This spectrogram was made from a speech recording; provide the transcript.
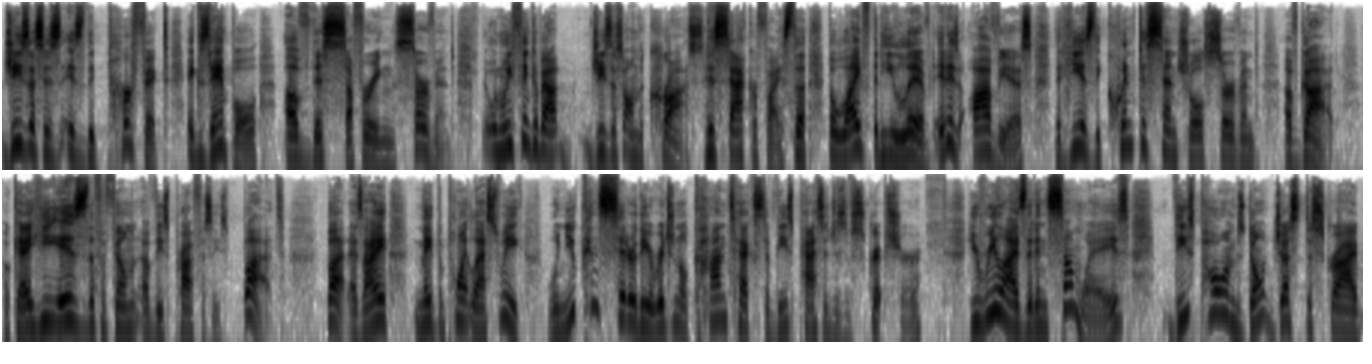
Jesus is, is the perfect example of this suffering servant. When we think about Jesus on the cross, his sacrifice, the, the life that he lived, it is obvious that he is the quintessential servant of God. Okay? He is the fulfillment of these prophecies. But but as I made the point last week, when you consider the original context of these passages of Scripture, you realize that in some ways, these poems don't just describe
